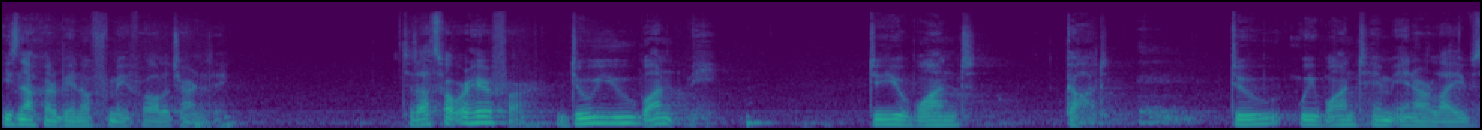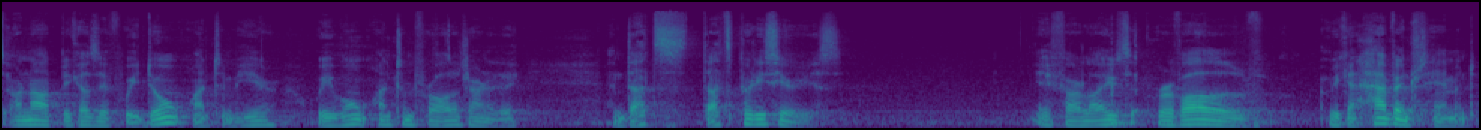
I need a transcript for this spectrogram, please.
He's not going to be enough for me for all eternity. So that's what we're here for. Do you want me? Do you want God? do we want him in our lives or not? Because if we don't want him here, we won't want him for all eternity. And that's, that's pretty serious. If our lives revolve, we can have entertainment,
